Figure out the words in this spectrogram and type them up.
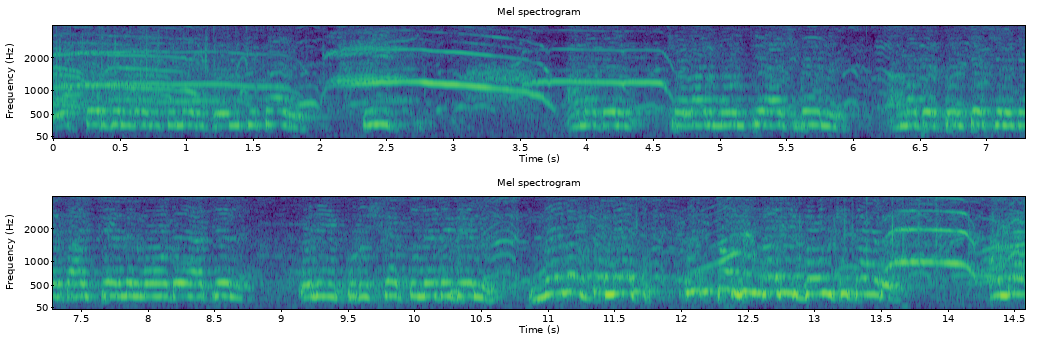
উত্তর টিমের গোলকিপার আমাদের খেলার মঞ্চে আসবেন। আমাদের পঞ্চায়েত সমিতির ভাইস চেয়ারম্যান মহোদয় আছেন, উনি পুরস্কার তুলে দেবেন। ম্যান অফ দ্য ম্যাচ উত্তর ফুলবাড়ির গোলকিপার। আমরা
